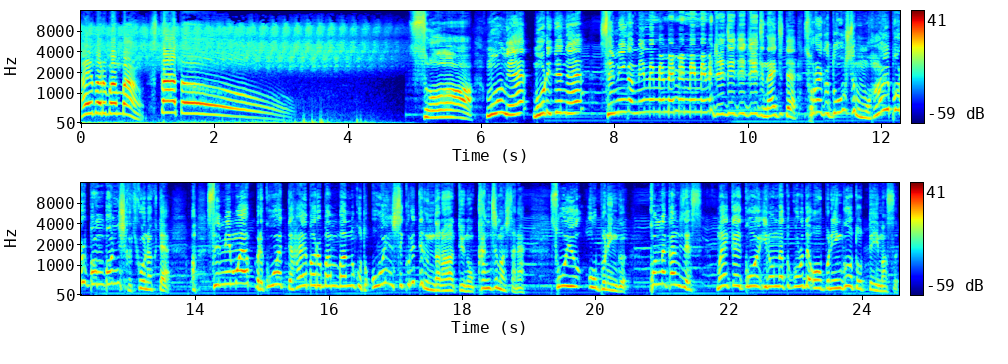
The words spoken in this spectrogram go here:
ハエバルバンバンスタート!そう。もうね森でねセミがミミミミミミミジジジジって鳴いててそれがどうしてももうハイバルバンバンにしか聞こえなくてあセミもやっぱりこうやってハイバルバンバンのこと応援してくれてるんだなっていうのを感じましたねそういうオープニングこんな感じです毎回こういろんなところでオープニングを撮っています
